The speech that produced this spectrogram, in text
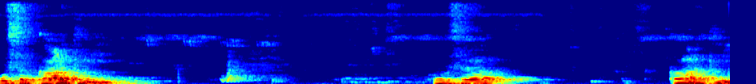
उस काल की, उस काल की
